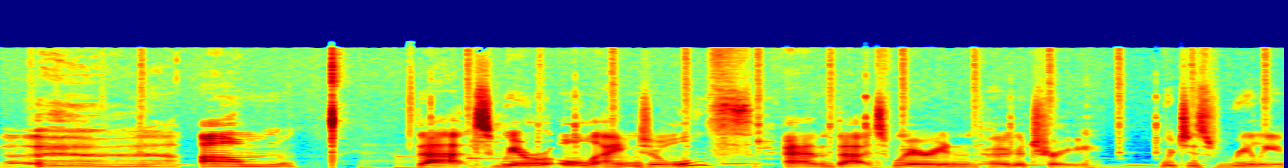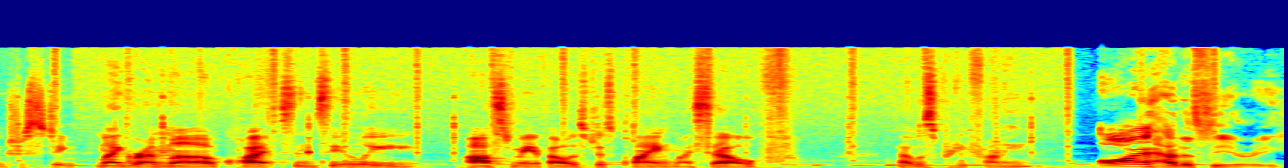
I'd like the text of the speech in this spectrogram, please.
um, that we're all angels and that we're in purgatory, which is really interesting. My grandma quite sincerely asked me if I was just playing myself that was pretty funny. I had a theory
